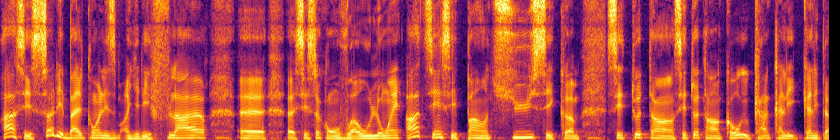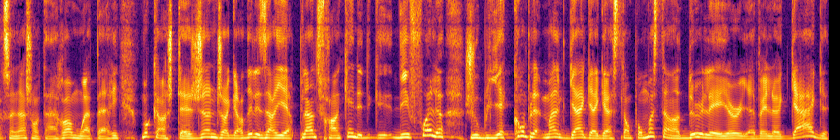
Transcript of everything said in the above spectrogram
Ah, c'est ça les balcons, il y a des fleurs, euh, euh, c'est ça qu'on voit au loin. Ah, tiens, c'est pentu, c'est comme, c'est tout en, c'est tout en côte. Quand, les, quand les personnages sont à Rome ou à Paris. Moi, quand j'étais jeune, je regardais les arrière-plans de Franquin. Des, des fois, là, j'oubliais complètement le gag à Gaston. Pour moi, c'était en deux layers. Il y avait le gag,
